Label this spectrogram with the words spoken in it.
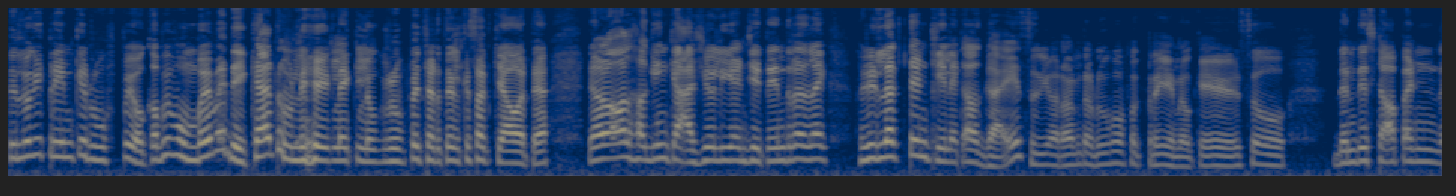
तुम लोग एक ट्रेन के रूफ पे हो कभी मुंबई में देखा है तुमने लाइक लोग रूफ पे चढ़ते उनके साथ क्या होता है they are all hugging casually and Jeetendra like reluctantly like oh guys you are on the roof of a train okay so then they stop and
